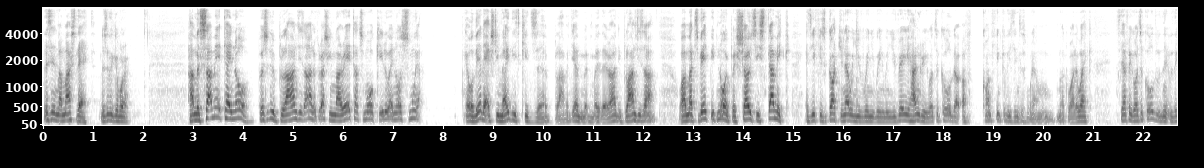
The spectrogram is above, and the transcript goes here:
This is mamash that. Listen to the Gemara. Hamasame taino, person who blinds his eye. Look at Rashi. Mare tatzmo kilo eno smuya. Okay, well there they actually made these kids uh, blind. Yeah, right. He blinds his eye. Or matzvet bit no, but shows his stomach as if he's got. You know when you when you when, when you're very hungry. What's it called? I've can't think of these things this morning. I'm not wide awake. South Africa, what's it called? With the, with the,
